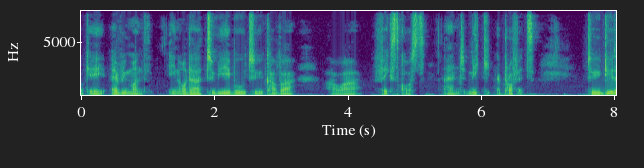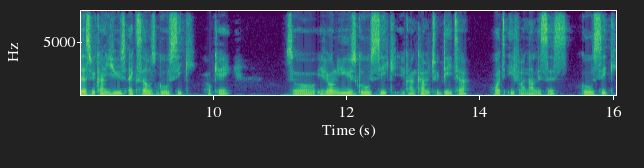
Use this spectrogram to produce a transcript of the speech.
okay, every month in order to be able to cover our fixed costs and make a profit. To do this, we can use Excel's Goal Seek, okay. So if you want to use Goal Seek, you can come to data, what if analysis, Goal Seek.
